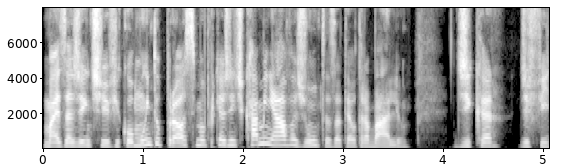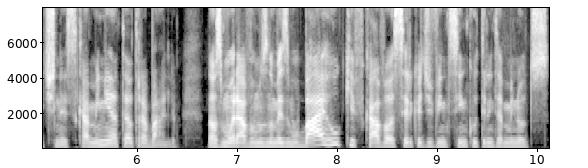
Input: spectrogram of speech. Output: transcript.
mas a gente ficou muito próxima porque a gente caminhava juntas até o trabalho. Dica de fitness, caminha até o trabalho. Nós morávamos no mesmo bairro, que ficava a cerca de 25, 30 minutos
